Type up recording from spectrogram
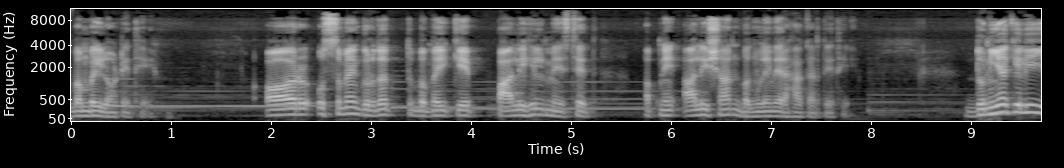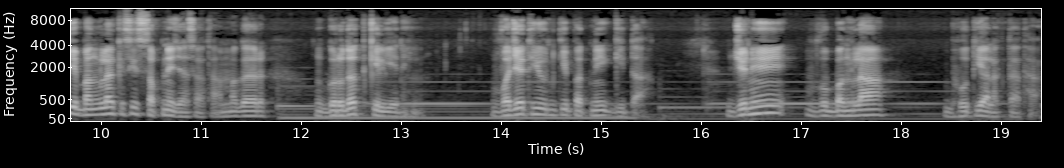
बंबई लौटे थे। और उस समय गुरुदत्त बंबई के पाली हिल में स्थित अपने आलीशान बंगले में रहा करते थे। दुनिया के लिए यह बंगला किसी सपने जैसा था, मगर गुरुदत्त के लिए नहीं। वजह थी उनकी पत्नी गीता, जिन्हें वो बंगला भूतिया लगता था।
